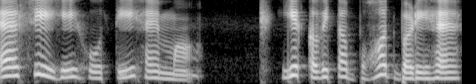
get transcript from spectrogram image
ऐसी ही होती है माँ। ये कविता बहुत बड़ी है,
